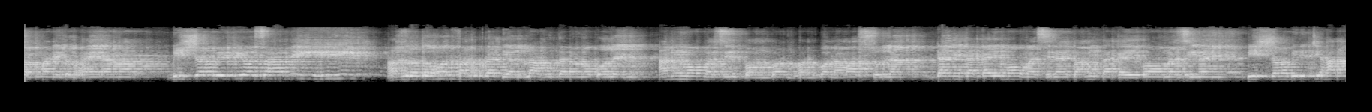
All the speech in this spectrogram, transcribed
সম্মানিত ভাইয়েরা আমার বিশ্ব নবীর প্রিয় সাহাবী হযরত ওমর ফারুক রাদিয়াল্লাহু তাআলা বলেন, আমি মৌমাছির বন বন ভন ভন আওয়াজ শুনলাম। ডানি তাকাই মৌমাছি নাই, বামি তাকাই মৌমাছি নাই। চেহারা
